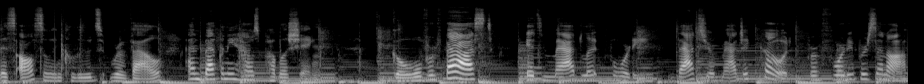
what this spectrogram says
This also includes Revell and Bethany House Publishing. Go over fast. It's MADLIT40. That's your magic code for 40% off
